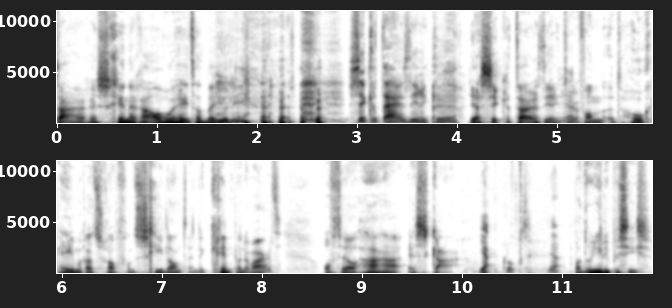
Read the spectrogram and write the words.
secretaris-generaal. Hoe heet dat bij jullie? Secretaris-directeur. ja, secretaris-directeur Ja. van het Hoogheemraadschap van Schieland en de Krimpenerwaard. Oftewel HHSK. Ja, klopt. Ja. Wat doen jullie precies?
